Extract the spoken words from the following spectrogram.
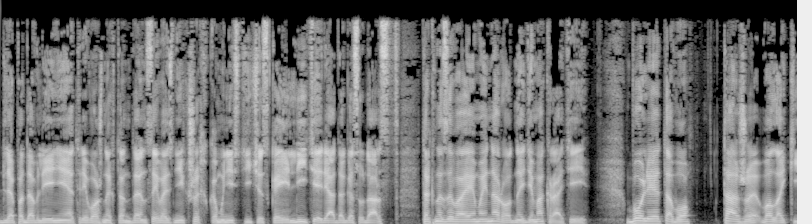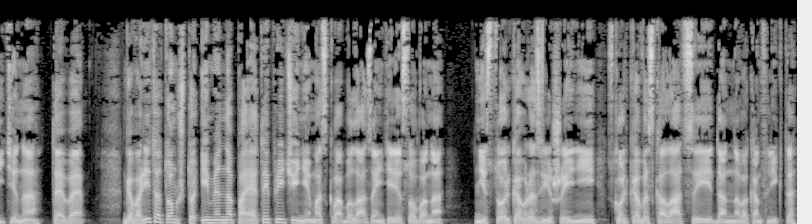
для подавления тревожных тенденций, возникших в коммунистической элите ряда государств так называемой народной демократии. Более того, та же Волокитина ТВ говорит о том, что именно по этой причине Москва была заинтересована не столько в разрешении, сколько в эскалации данного конфликта.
